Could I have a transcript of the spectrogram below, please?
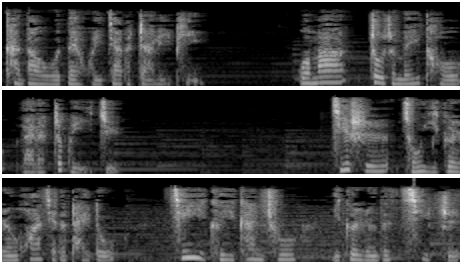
看到我带回家的战利品，我妈皱着眉头来了这么一句：“其实从一个人花钱的态度，轻易可以看出一个人的气质。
